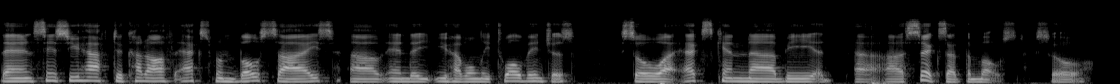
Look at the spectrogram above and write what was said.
Then since you have to cut off x from both sides uh, and uh, you have only 12 inches so uh, x can uh, be uh, 6 at the most. So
